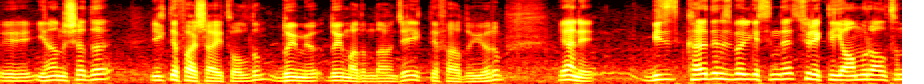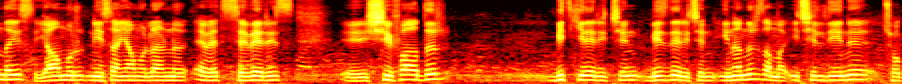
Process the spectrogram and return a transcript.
e, inanışa da ilk defa şahit oldum. Duymuyor, duymadım daha önce. ilk defa duyuyorum. Yani biz Karadeniz bölgesinde sürekli yağmur altındayız. Yağmur, Nisan yağmurlarını evet severiz. E, şifadır bitkiler için, bizler için inanırız ama içildiğini çok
